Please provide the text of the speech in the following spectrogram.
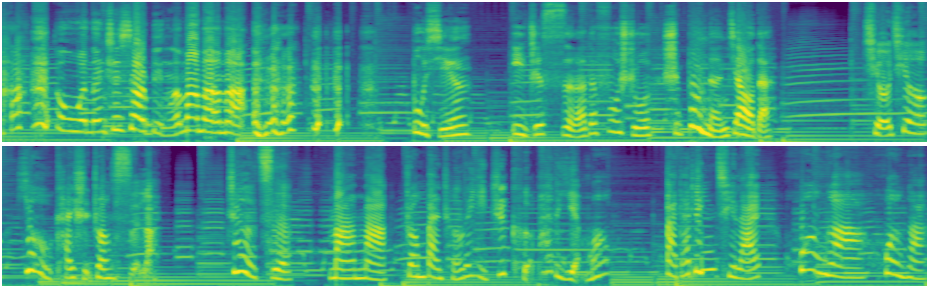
我能吃馅饼了吗，妈妈？不行，一只死了的负鼠是不能叫的。球球又开始装死了，这次妈妈装扮成了一只可怕的野猫，把它拎起来晃啊晃啊，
